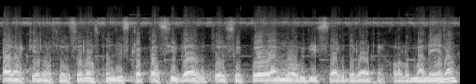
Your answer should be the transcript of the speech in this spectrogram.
para que las personas con discapacidad pues, se puedan movilizar de la mejor manera.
